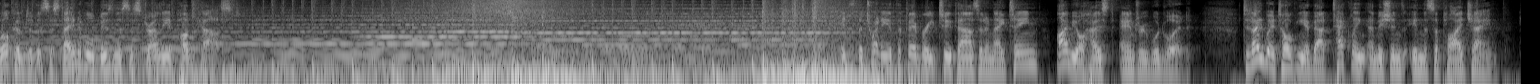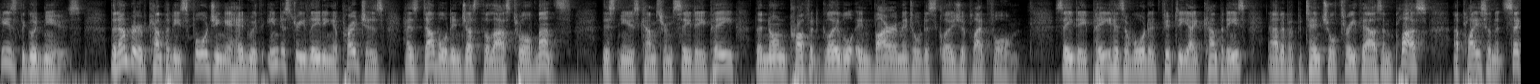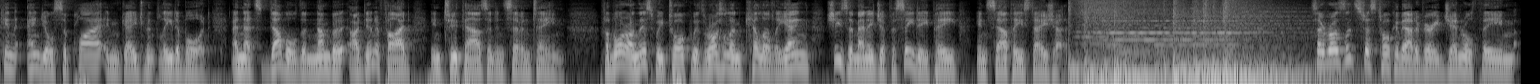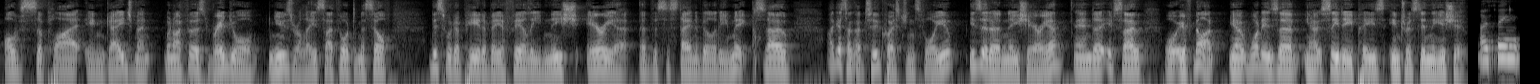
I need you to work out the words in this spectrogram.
Welcome to the Sustainable Business Australia podcast. It's the 20th of February 2018. I'm your host, Andrew Woodward. Today we're talking about tackling emissions in the supply chain. Here's the good news. The number of companies forging ahead with industry leading approaches has doubled in just the last 12 months. This news comes from CDP, the non profit global environmental disclosure platform. CDP has awarded 58 companies out of a potential 3,000 plus a place on its second annual supplier engagement leaderboard, and that's double the number identified in 2017. For more on this, we talk with Rosalind Keller Liang. She's the manager for CDP in Southeast Asia. So, Ros, let's just talk about a very general theme of supplier engagement. When I first read your news release, I thought to myself, this would appear to be a fairly niche area of the sustainability mix. So, I guess I've got two questions for you. Is it a niche area? And uh, if so, or if not, you know, what is uh, you know CDP's interest in the issue? I think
